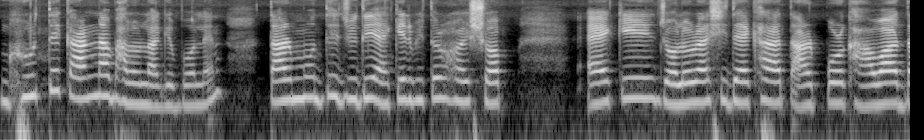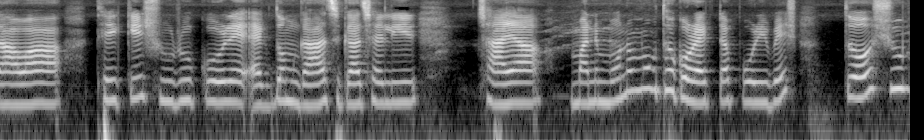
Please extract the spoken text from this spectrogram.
ঘুরতে কার না ভালো লাগে বলেন? তার মধ্যে যদি একের ভিতর হয় সব। একে জলরাশি দেখা, তারপর খাওয়া দাওয়া থেকে শুরু করে একদম গাছ গাছালির ছায়া মানে মনোমুগ্ধকর একটা পরিবেশ। তো শুভ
